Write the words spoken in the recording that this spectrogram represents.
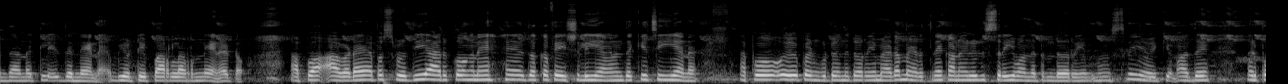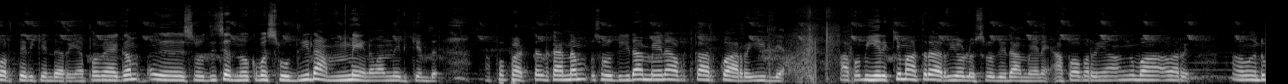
എന്താണ് ഇത് തന്നെയാണ് ബ്യൂട്ടി പാർലർ തന്നെയാണ് കേട്ടോ. അപ്പോൾ അവിടെ അപ്പോൾ ശ്രുതി ആർക്കും അങ്ങനെ ഇതൊക്കെ ഫേഷ്യൽ ചെയ്യുക അങ്ങനെ എന്തൊക്കെ ചെയ്യാണ് അപ്പോൾ ഒരു പെൺകുട്ടി വന്നിട്ട് പറയും മാഡം മാഡത്തിനെ കാണാൻ ഒരു സ്ത്രീ വന്നിട്ടുണ്ട്. പറയും സ്ത്രീ? ചോദിക്കും. അത് അവർ പുറത്തിരിക്കേണ്ടത് അറിയാം അപ്പോൾ വേഗം ശ്രുതി ചെന്ന് നോക്കുമ്പോൾ ശ്രുതിയുടെ അമ്മയാണ് വന്നിരിക്കുന്നത്. അപ്പോൾ പെട്ടെന്ന് കാരണം ശ്രുതിയുടെ അമ്മേനെ അവർക്ക് ആർക്കും അറിയില്ല. അപ്പോൾ മീരയ്ക്ക് മാത്രമേ അറിയുള്ളൂ. ശ്രുതിയുടെ അമ്മേനെ. അപ്പോൾ പറയും അങ്ങ് വാ പറയും. അങ്ങോട്ട്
